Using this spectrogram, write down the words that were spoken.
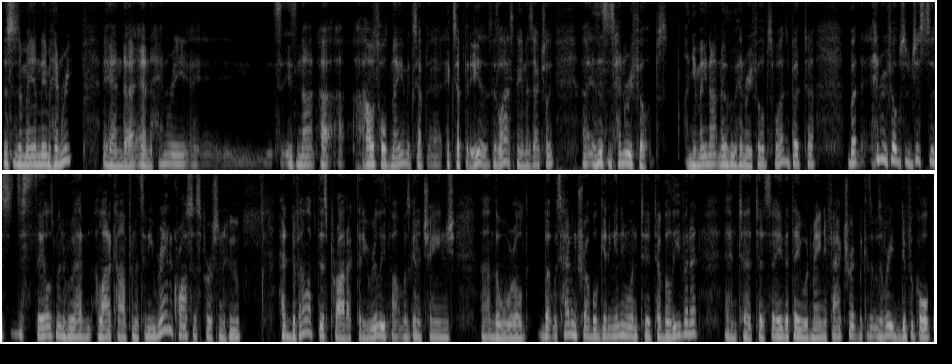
This is a man named Henry, and uh, and Henry is, is not a, a, household name, except uh, except that he is. His last name is actually. Uh, this is Henry Phillips and you may not know who Henry Phillips was, but uh, but Henry Phillips was just this, this salesman who had a lot of confidence, and he ran across this person who had developed this product that he really thought was going to change uh, the world, but was having trouble getting anyone to to believe in it and to to say that they would manufacture it because it was a very difficult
